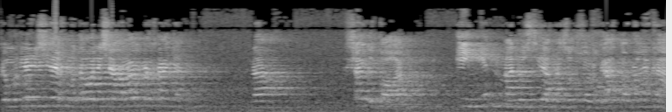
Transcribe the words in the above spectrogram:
Kemudian Syekh Mutawali Syahrawi bertanya, nah syaitan ingin manusia masuk surga atau neraka?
